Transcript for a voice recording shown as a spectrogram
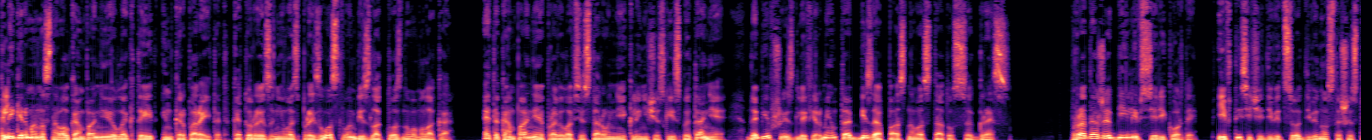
Клигерман основал компанию Lactate Incorporated, которая занялась производством безлактозного молока. Эта компания провела всесторонние клинические испытания, добившись для фермента безопасного статуса ГРЭС. Продажи били все рекорды, и в 1996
